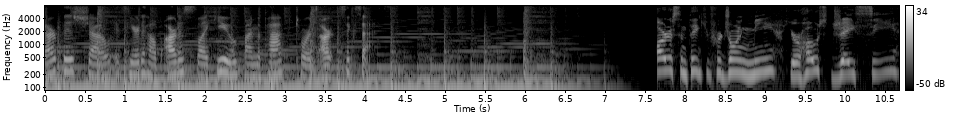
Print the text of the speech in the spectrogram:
Art Biz Show is here to help artists like you find the path towards art success. Artists, and thank you for joining me, your host, JC,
